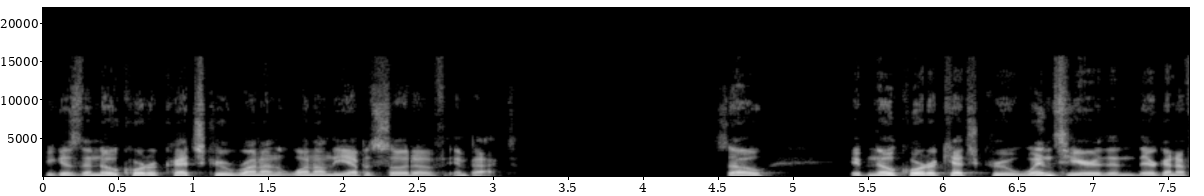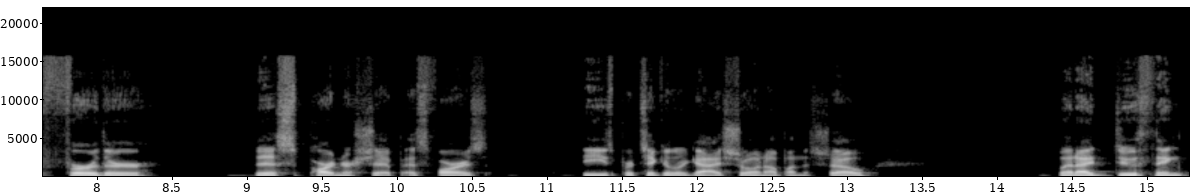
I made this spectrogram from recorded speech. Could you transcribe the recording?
because the No Quarter Catch Crew run on one on the episode of Impact. So, if No Quarter Catch Crew wins here, then they're gonna further this partnership as far as these particular guys showing up on the show. But I do think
